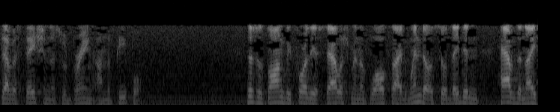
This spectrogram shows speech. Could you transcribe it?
devastation this would bring on the people. This was long before the establishment of wall side windows, so they didn't have the nice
